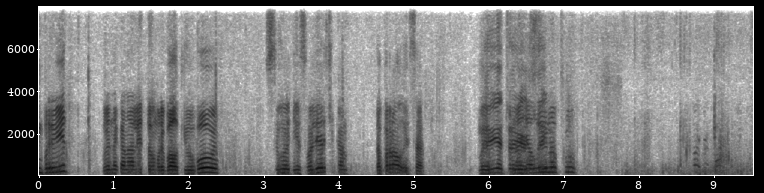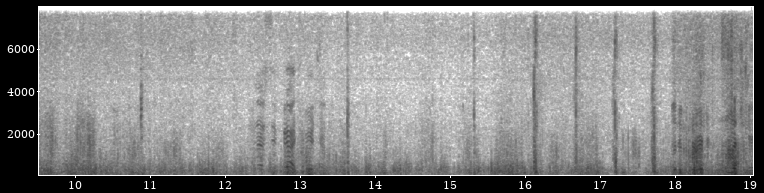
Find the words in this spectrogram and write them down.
всім привіт! Ви на каналі Дом Рибалки Убови. Сьогодні з Валерчиком добралися ми Привіт, привіт на всім. Ялиновку. Будемо курити курочки.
